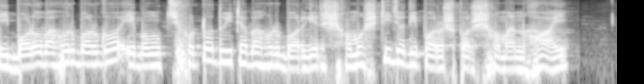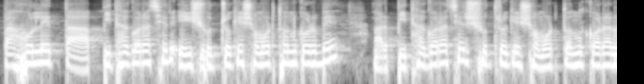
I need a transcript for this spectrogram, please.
এই বড় বাহুর বর্গ এবং ছোট দুইটা বাহুর বর্গের সমষ্টি যদি পরস্পর সমান হয় তাহলে তা পিথাগোরাসের এই সূত্রকে সমর্থন করবে, আর পিথাগোরাসের সূত্রকে সমর্থন করার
